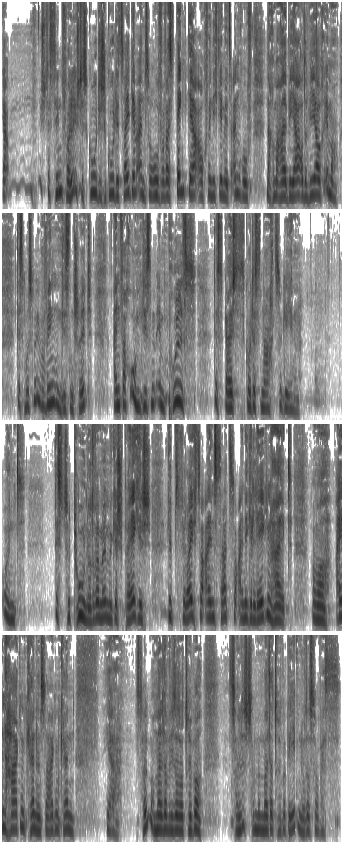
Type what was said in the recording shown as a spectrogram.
Ja, ist das sinnvoll, ist das gut, ist eine gute Zeit, dem anzurufen? Was denkt der auch, wenn ich dem jetzt anrufe, nach einem halben Jahr oder wie auch immer? Das muss man überwinden, diesen Schritt, einfach um diesem Impuls des Geistes Gottes nachzugehen und das zu tun. Oder wenn man im Gespräch ist, gibt es vielleicht so einen Satz, so eine Gelegenheit, wo man einhaken kann und sagen kann, ja, sollte man mal da wieder darüber, soll, soll man mal darüber beten oder sowas.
